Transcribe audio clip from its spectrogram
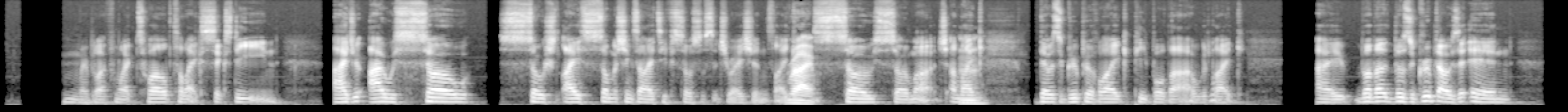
maybe like from like twelve to like sixteen, I ju- I was so social. I had so much anxiety for social situations, like Right. so so much, and like Mm. there was a group of like people that I would like. I well, there there was a group that I was in,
